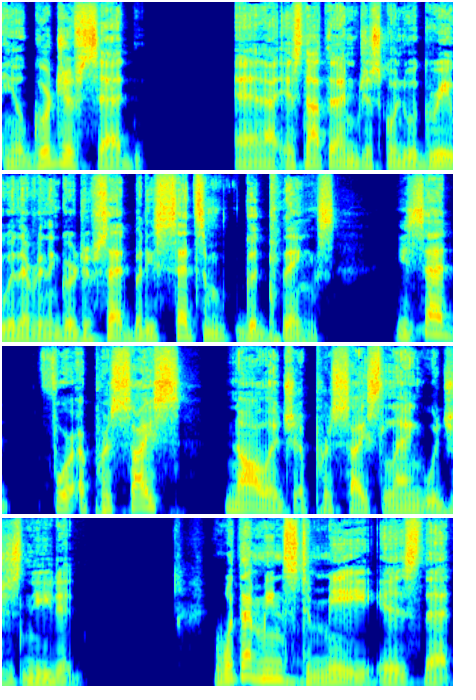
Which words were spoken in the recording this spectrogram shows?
You know, Gurdjieff said and I, it's not that I'm just going to agree with everything Gurdjieff said, but he said some good things. He said, for a precise knowledge, a precise language is needed. What that means to me is that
